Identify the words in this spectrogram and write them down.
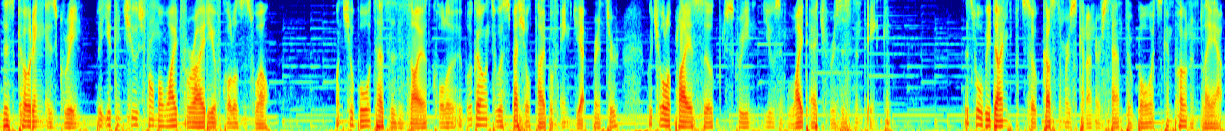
this coating is green, but you can choose from a wide variety of colors as well. Once your board has the desired color, it will go into a special type of inkjet printer, which will apply a silk screen using white etch resistant ink. This will be done so customers can understand their board's component layout.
